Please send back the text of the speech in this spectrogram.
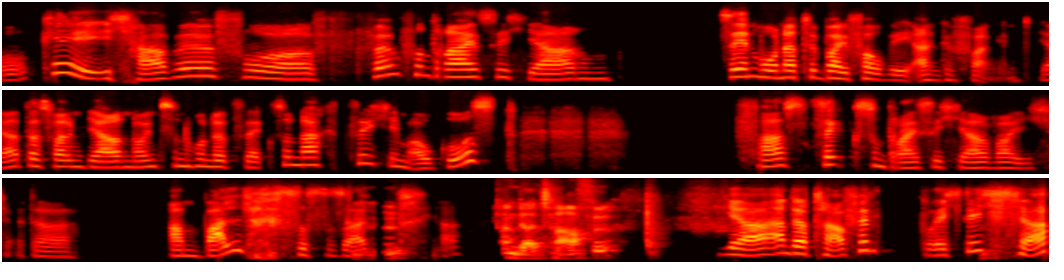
Okay, ich habe vor 35 Jahren zehn Monate bei VW angefangen. Ja, das war im Jahr 1986 im August. Fast 36 Jahre war ich da am Ball sozusagen. Mhm. Ja. An der Tafel? Ja, an der Tafel, richtig, ja.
